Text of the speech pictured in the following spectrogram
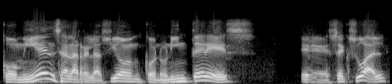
comienza la relación con un interés eh, sexual,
